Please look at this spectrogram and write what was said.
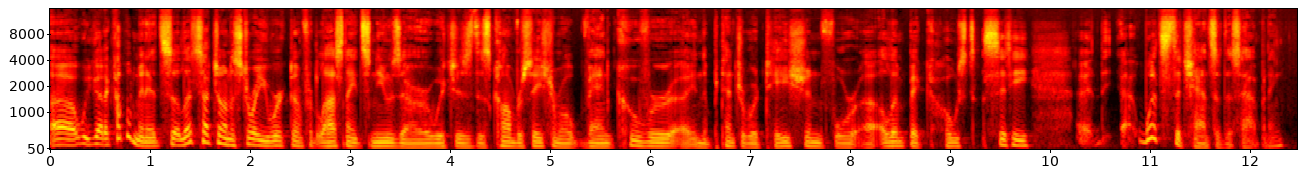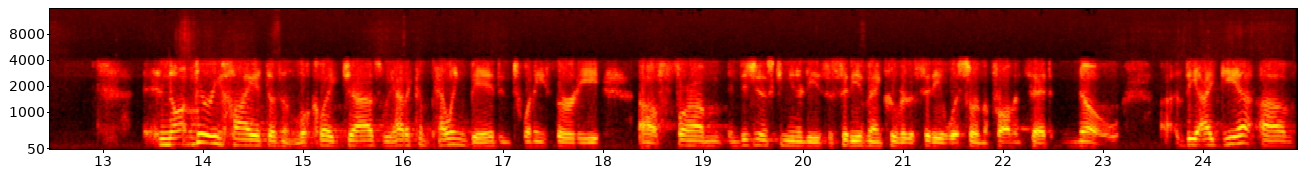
Uh, we got a couple minutes. Uh, let's touch on a story you worked on for last night's news hour, which is this conversation about Vancouver uh, in the potential rotation for uh, Olympic host city. Uh, what's the chance of this happening? Not very high, it doesn't look like, Jas. We had a compelling bid in 2030 uh, from Indigenous communities. The city of Vancouver, the city of Whistler, and the province said no. Uh, the idea of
